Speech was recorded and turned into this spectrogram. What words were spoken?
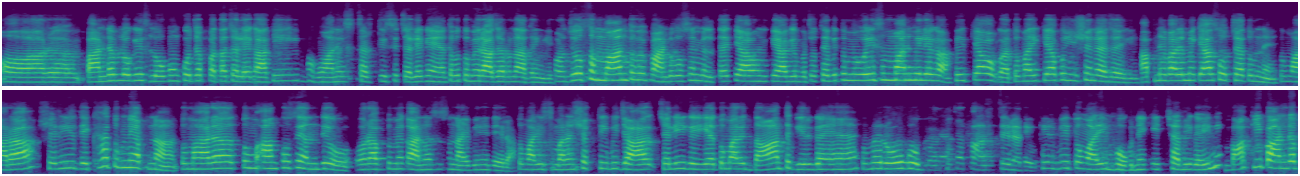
और पांडव लोग इस लोगों को जब पता चलेगा कि भगवान इस धरती से चले गए हैं तो वो तुम्हें राजा बना देंगे। और जो सम्मान तुम्हें पांडवों से मिलता है, क्या उनके आगे से भी तुम्हें वही सम्मान मिलेगा। फिर क्या होगा? तुम्हारी क्या पोजीशन रह जाएगी? अपने बारे में क्या सोचा तुमने? तुम्हारा शरीर देखा तुमने अपना? तुम्हारा तुम आँखों से अंधे हो, और अब तुम्हें कानों से सुनाई भी नहीं दे रहा। तुम्हारी स्मरण शक्ति भी जा चली गई है, तुम्हारे दांत गिर गए हैं, तुम्हें रोग हो गया खांसते रहते हो। फिर भी तुम्हारी भोगने की इच्छा भी गई नहीं। बाकी पांडव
